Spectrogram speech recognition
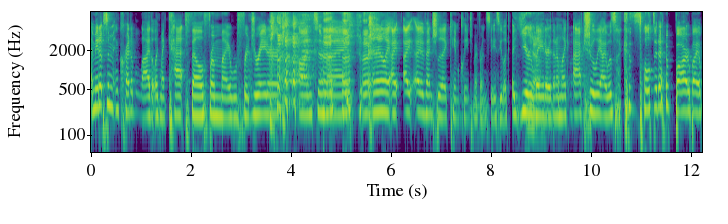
i made up some incredible lie that like my cat fell from my refrigerator onto my and then like I, I i eventually like came clean to my friend stacy like a year Yeah. later that i'm like actually i was like assaulted at a bar by a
